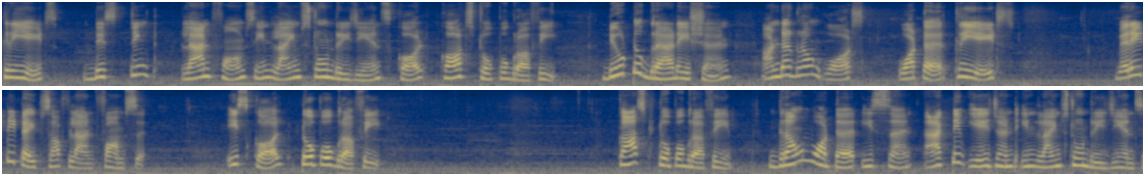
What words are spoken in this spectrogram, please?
creates distinct landforms in limestone regions called karst topography. Due to gradation, underground water creates variety types of landforms is called topography. Karst topography. Groundwater is an active agent in limestone regions.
